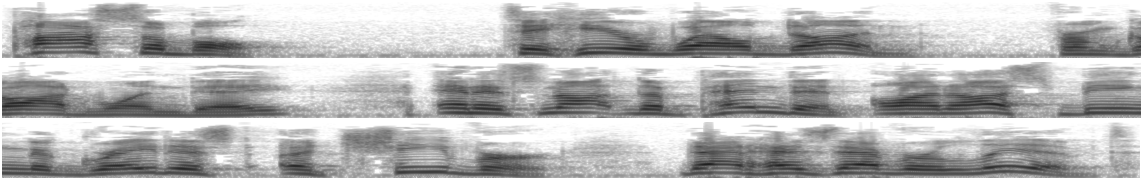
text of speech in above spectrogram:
possible to hear well done from God one day. And it's not dependent on us being the greatest achiever that has ever lived.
